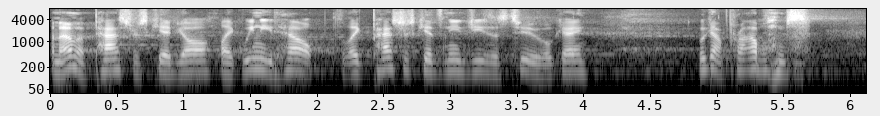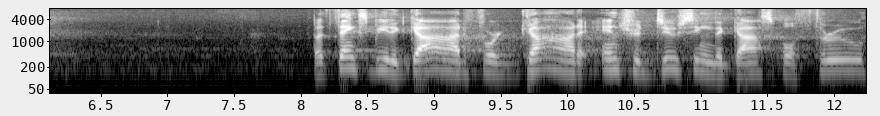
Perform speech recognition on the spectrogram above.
I mean, I'm a pastor's kid, y'all. Like, we need help. Like, pastor's kids need Jesus too, okay? We got problems. But thanks be to God for God introducing the gospel through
